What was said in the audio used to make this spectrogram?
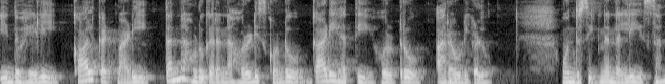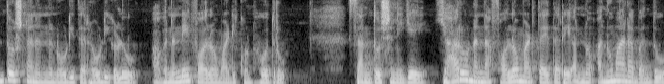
ಎಂದು ಹೇಳಿ ಕಾಲ್ ಕಟ್ ಮಾಡಿ ತನ್ನ ಹುಡುಗರನ್ನು ಹೊರಡಿಸಿಕೊಂಡು ಗಾಡಿ ಹತ್ತಿ ಹೊರಟರು ಆ ರೌಡಿಗಳು. ಒಂದು ಸಿಗ್ನಲ್ನಲ್ಲಿ ಸಂತೋಷ್ನನ್ನು ನೋಡಿದ ರೌಡಿಗಳು ಅವನನ್ನೇ ಫಾಲೋ ಮಾಡಿಕೊಂಡು ಹೋದರು. ಸಂತೋಷನಿಗೆ ಯಾರೋ ನನ್ನ ಫಾಲೋ ಮಾಡ್ತಾ ಇದ್ದಾರೆ ಅನ್ನೋ ಅನುಮಾನ ಬಂದು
